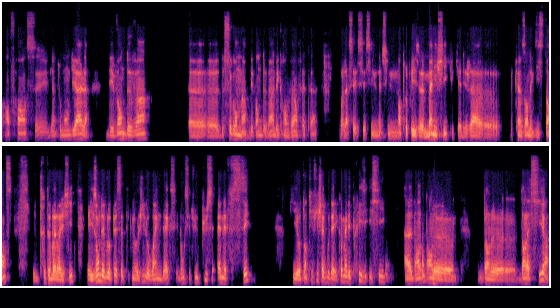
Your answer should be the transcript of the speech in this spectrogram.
en France et bientôt mondial des ventes de vin euh, de seconde main, des ventes de vin, des grands vins en fait. Voilà, c'est une, entreprise magnifique qui a déjà euh, 15 ans d'existence, une très très belle réussite. Et ils ont développé cette technologie, le Winedex. Et donc c'est une puce NFC qui authentifie chaque bouteille. Comme elle est prise ici euh, dans le dans, le, dans la cire,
